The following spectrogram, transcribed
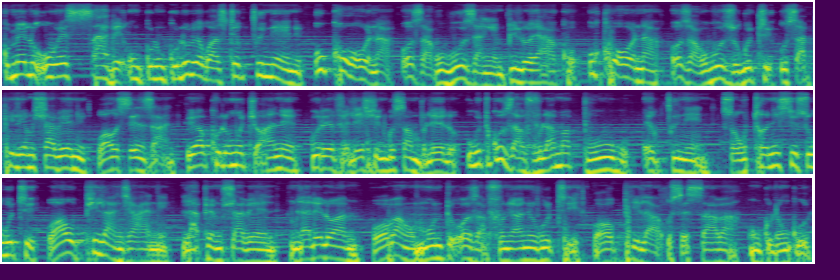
Kumele uwesabe uNkulunkulu ube kwazi ukuthi ekucineni ukhona ozakubuza ngempilo yakho ukhona ozakubuza ukuthi usaphila emhlabeni wawusenzani uyakhuluma ujohane kurevelation kusambulelo ukuthi kuzavula amabhuku ekucineni sokuthonisisa ukuthi wawuphila njani lapha emhlabeni mlaleli wami woba ngumuntu ozafunyana ukuthi wawuphila usesaba unkulunkulu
